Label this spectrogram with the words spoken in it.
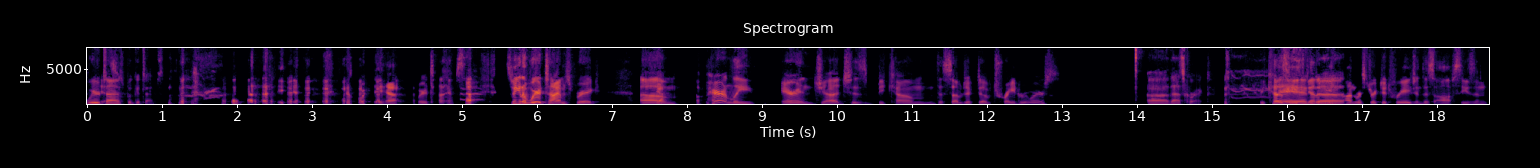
Weird Yes. times, but good times. yeah. yeah, weird times. Speaking of weird times, Brig, um, apparently Aaron Judge has become the subject of trade rumors Uh, that's correct. because he's going to be an uh, unrestricted free agent this offseason.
